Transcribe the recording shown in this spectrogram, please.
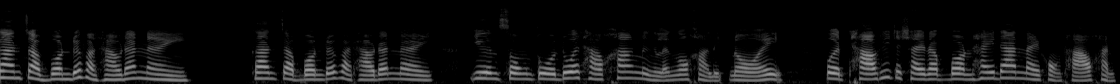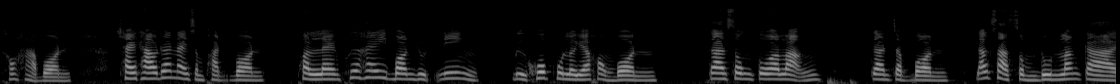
การจับบอลด้วยฝ่าเท้าด้านในการจับบอลด้วยฝ่าเท้าด้านใน ยืนทรงตัวด้วยเท้าข้างหนึ่งและงอขาเล็กน้อย เปิดเท้าที่จะใช้รับบอลให้ด้านในของเท้าหันเข้าหาบอล ใช้เท้าด้านในสัมผัสบอล ผ่อนแรงเพื่อให้บอลหยุดนิ่ง หรือควบคุมระยะของบอล การทรงตัวหลัง การจับบอล รักษาสมดุลร่างกาย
